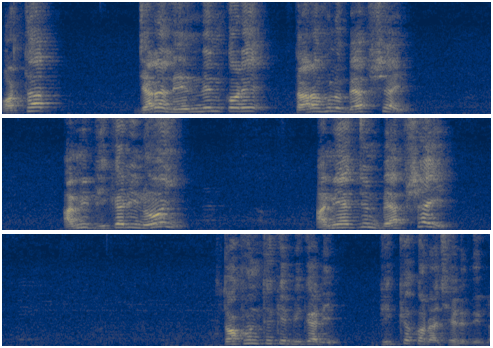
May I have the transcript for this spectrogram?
অর্থাৎ যারা লেনদেন করে তারা হলো ব্যবসায়ী। আমি ভিখারি নই, আমি একজন ব্যবসায়ী। তখন থেকে ভিখারি ভিক্ষা করা ছেড়ে দিল।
